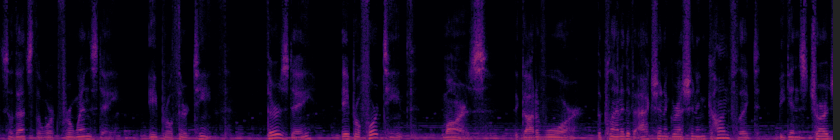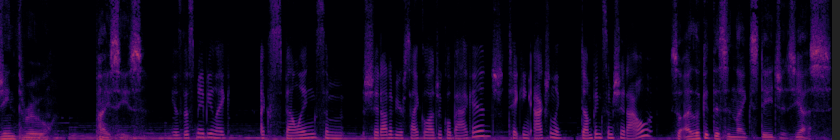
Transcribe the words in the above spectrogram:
So that's the work for Wednesday, April 13th. Thursday, April 14th, Mars, the god of war, the planet of action, aggression, and conflict, begins charging through Pisces. Is this maybe like expelling some shit out of your psychological baggage? Taking action, like dumping some shit out? So I look at this in like stages, yes.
